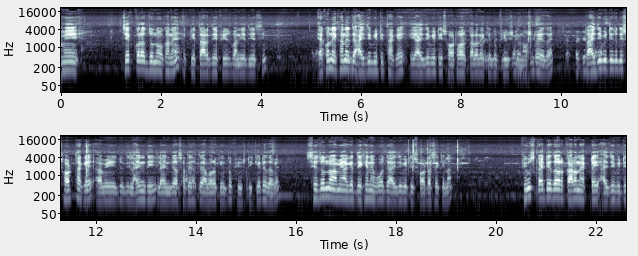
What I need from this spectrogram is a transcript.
আমি চেক করার জন্য ওখানে একটি তার দিয়ে ফিউজ বানিয়ে দিয়েছি। এখন এখানে যে আইজিবিটি থাকে, এই আইজিবিটি শর্ট হওয়ার কারণে কিন্তু ফিউজটি নষ্ট হয়ে যায়। তো আইজিবিটি যদি শর্ট থাকে, আমি যদি লাইন দিই লাইন দেওয়ার সাথে সাথে আবারও কিন্তু ফিউজটি কেটে যাবে। সেজন্য আমি আগে দেখে নেব যে আইজিবিটি শর্ট আছে কিনা। ফিউজ কেটে যাওয়ার কারণ একটাই আইজিবিটি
